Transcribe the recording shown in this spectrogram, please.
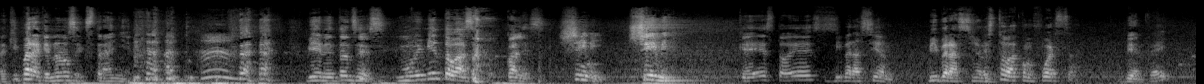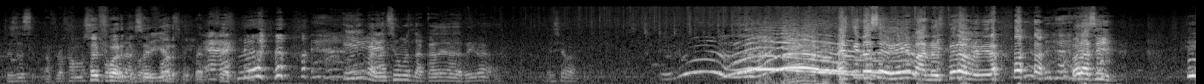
Aquí para que no nos extrañen. Bien, entonces, movimiento básico. ¿Cuál es? Shimmy, Shimmy. Que esto es vibración. vibración. Esto va con fuerza, Bien. ¿ok? Entonces aflojamos Soy fuerte, soy rodillas. fuerte. Perfecto. y balanceamos la cadera de arriba hacia abajo. No se ve, mano. Espérame, mira. Ahora sí. Muy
